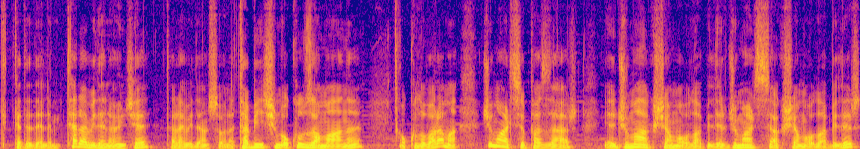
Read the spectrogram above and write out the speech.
dikkat edelim. Teraviden önce, teraviden sonra. Tabii şimdi okul zamanı, okulu var ama cumartesi pazar, ya cuma akşamı olabilir, cumartesi akşamı olabilir,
